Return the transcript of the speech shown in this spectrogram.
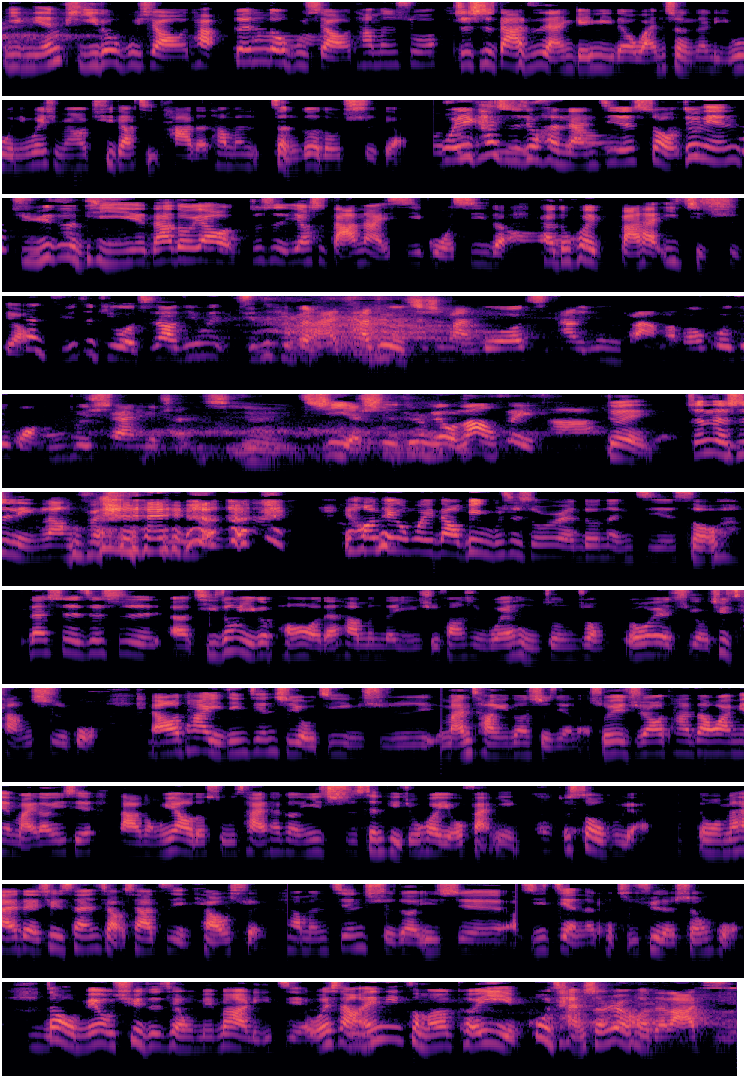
你连皮都不削，它根都不削。他们说这是大自然给你的完整的礼物，你为什么要去掉其他的？他们整个都吃掉。我一开始就很难接受，就连橘子皮，他都要，就是要是打奶昔、果昔的，他都会把它一起吃掉。但橘子皮我知道，因为橘子皮本来它就有其实蛮多其他的用法嘛，包括就广东会晒那个陈皮，嗯，其实也是就是没有浪费它。对，真的是零浪费。然后那个味道并不是所有人都能接受。但是这是呃其中一个朋友的他们的饮食方式，我也很尊重，我也有去尝试过。然后他已经坚持有机饮食蛮长一段时间了，所以只要他在外面买到一些打农药的蔬菜，他可能一吃身体就会有反应，就受不了。我们还得去山脚下自己挑水。他们坚持的一些极简的可持续的生活，在我没有去之前，我没办法理解。我想，哎，你怎么可以不产生任何的垃圾？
